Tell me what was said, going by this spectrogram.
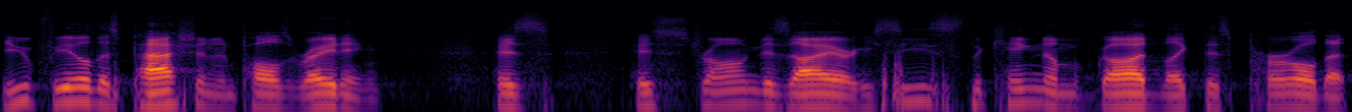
You feel this passion in Paul's writing, his, his strong desire. He sees the kingdom of God like this pearl that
